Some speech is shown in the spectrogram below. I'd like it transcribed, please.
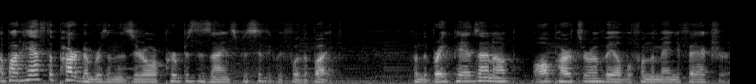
About half the part numbers on the Zero are purpose designed specifically for the bike. From the brake pads on up, all parts are available from the manufacturer.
